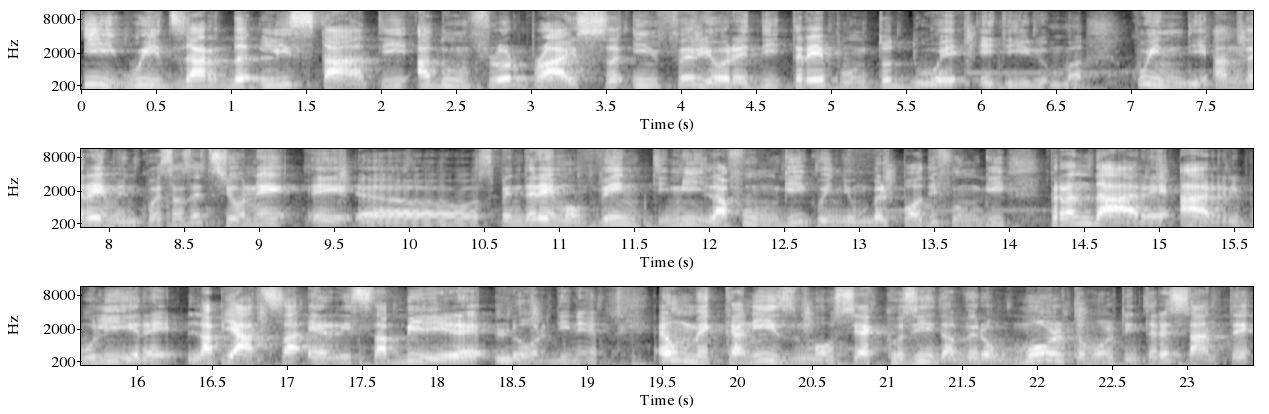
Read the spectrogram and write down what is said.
i wizard listati ad un floor price inferiore di 3.2 Ethereum. Quindi andremo in questa sezione e uh, spenderemo 20.000 funghi, quindi un bel po' di funghi, per andare a ripulire la piazza e ristabilire l'ordine. È un meccanismo, se è così, davvero molto molto interessante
